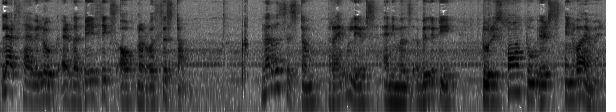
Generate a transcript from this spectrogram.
let's have a look at the basics of nervous system. Nervous system regulates animal's ability to respond to its environment.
